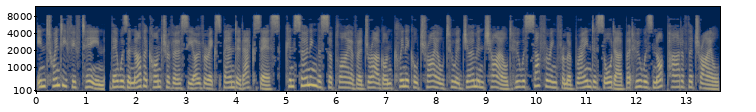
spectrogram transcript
In 2015, there was another controversy over expanded access, concerning the supply of a drug on clinical trial to a German child who was suffering from a brain disorder but who was not part of the trial.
